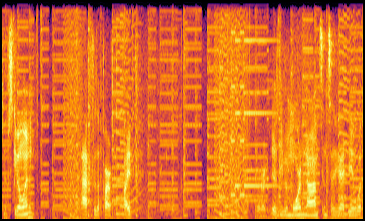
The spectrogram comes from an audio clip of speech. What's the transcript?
keeps going after the part of the pipe. Or there's even more nonsense I gotta deal with.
